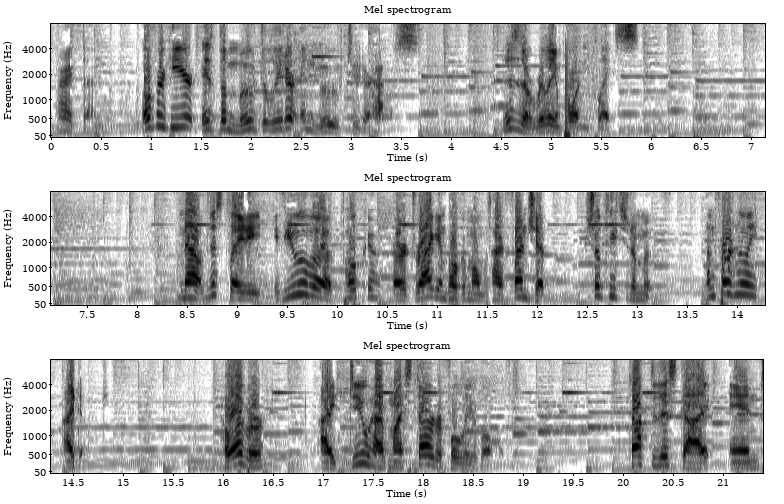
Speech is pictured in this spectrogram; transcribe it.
Alright then. Over here is the Move Deleter and Move Tutor house. This is a really important place. Now, this lady, if you have a Poke or a Dragon Pokemon with high friendship, she'll teach you to move. Unfortunately, I don't. However, I do have my starter fully evolved. Talk to this guy, and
